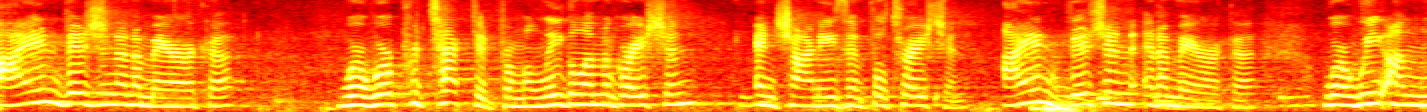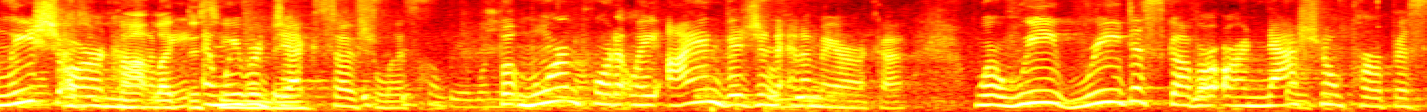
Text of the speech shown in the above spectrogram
I envision an America where we're protected from illegal immigration and Chinese infiltration. I envision an America where we unleash our economy like and we reject socialism. But more importantly, I envision an America where we rediscover our national purpose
